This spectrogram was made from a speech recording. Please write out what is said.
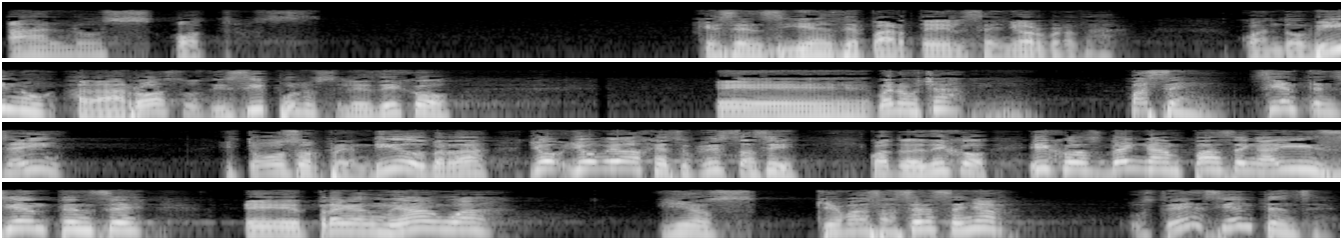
a los otros. Qué sencillez de parte del Señor, ¿verdad? Cuando vino, agarró a sus discípulos y les dijo, eh, bueno, ya, pasen, siéntense ahí. Y todos sorprendidos, ¿verdad? Yo, yo veo a Jesucristo así. Cuando les dijo, hijos, vengan, pasen ahí, siéntense, eh, tráiganme agua. Y ellos, ¿qué vas a hacer, Señor? Ustedes siéntense.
